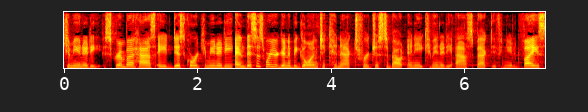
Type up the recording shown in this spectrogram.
Community. Scrimba has a Discord community, and this is where you're going to be going to connect for just about any community aspect. If you need advice,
